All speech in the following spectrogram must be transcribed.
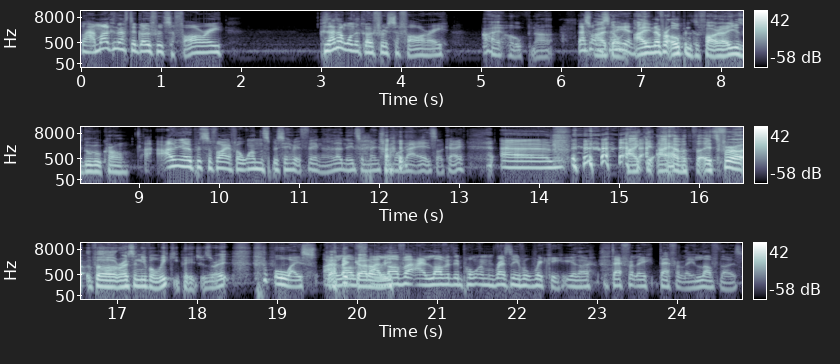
Like, am I gonna have to go through Safari? Because I don't want to go through Safari. I hope not. That's what I'm I saying. don't. I never open Safari. I use Google Chrome. I- I only open Safari for one specific thing, and I don't need to mention what that is. Okay. Um, I can, I have a. Th- it's for the Resident Evil wiki pages, right? always, I love, I read. love it. I love an important Resident Evil wiki. You know, definitely, definitely love those.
